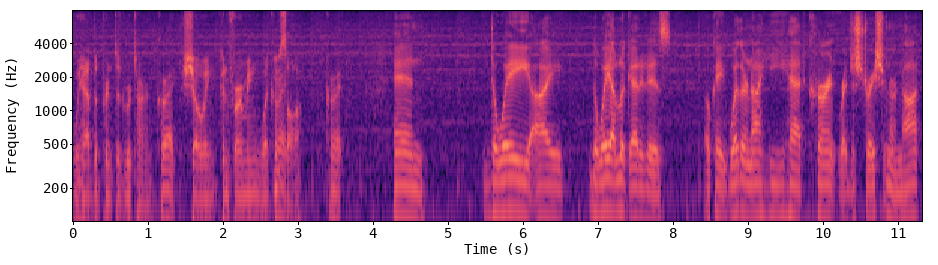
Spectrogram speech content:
We had the printed return, Correct. showing, confirming what Correct. you saw. Correct. And the way I the way I look at it is, okay, whether or not he had current registration or not,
